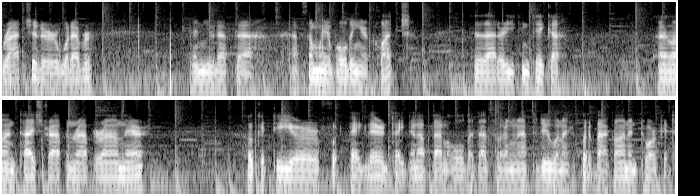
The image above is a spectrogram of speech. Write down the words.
ratchet or whatever then you would have to have some way of holding your clutch either that or you can take a nylon tie strap and wrap it around there hook it to your foot peg there and tighten it up. That'll hold it. That's what I'm gonna have to do when I put it back on and torque it.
